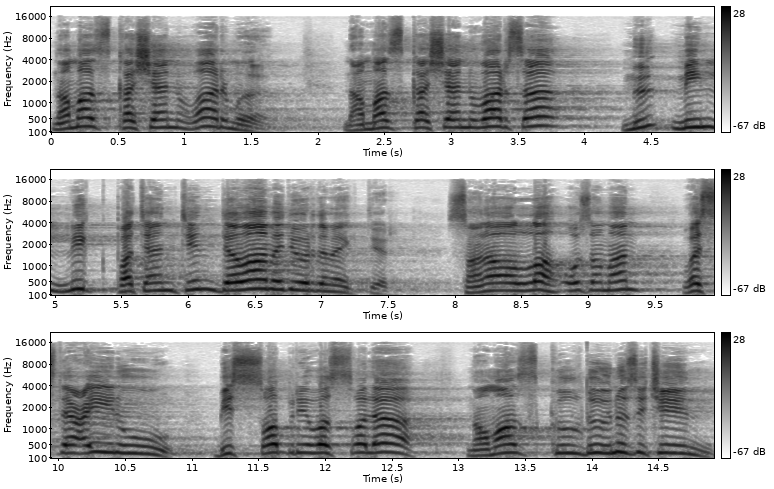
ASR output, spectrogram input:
Namaz kaşen var mı? Namaz kaşen varsa müminlik patentin devam ediyor demektir. Sana Allah o zaman vestainu bis sabri ve salah namaz kıldığınız için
